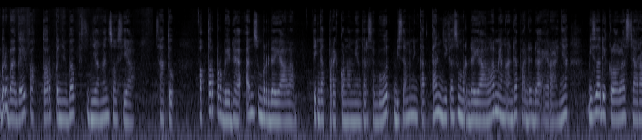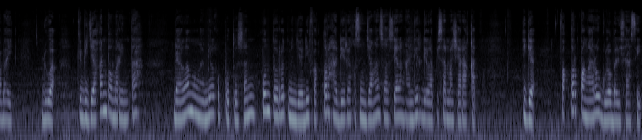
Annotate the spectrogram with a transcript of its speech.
Berbagai faktor penyebab kesenjangan sosial. 1. Faktor perbedaan sumber daya alam. Tingkat perekonomian tersebut bisa meningkatkan jika sumber daya alam yang ada pada daerahnya bisa dikelola secara baik. 2. Kebijakan pemerintah dalam mengambil keputusan pun turut menjadi faktor hadirnya kesenjangan sosial yang hadir di lapisan masyarakat. 3. Faktor pengaruh globalisasi.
